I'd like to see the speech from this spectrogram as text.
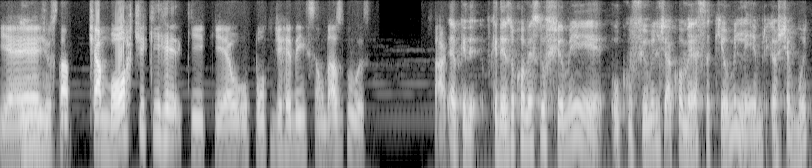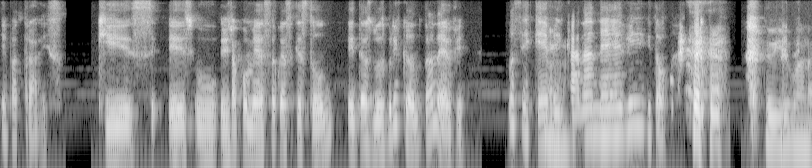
E é uhum. justamente a morte que, re, que, que é o ponto de redenção das duas. Saca? É, porque, porque desde o começo do filme, o, o filme ele já começa, que eu me lembro, que eu achei muito tempo atrás, que esse, o, ele já começa com essa questão entre as duas brincando na neve. Você quer hum. brincar na neve? Então. Do you wanna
